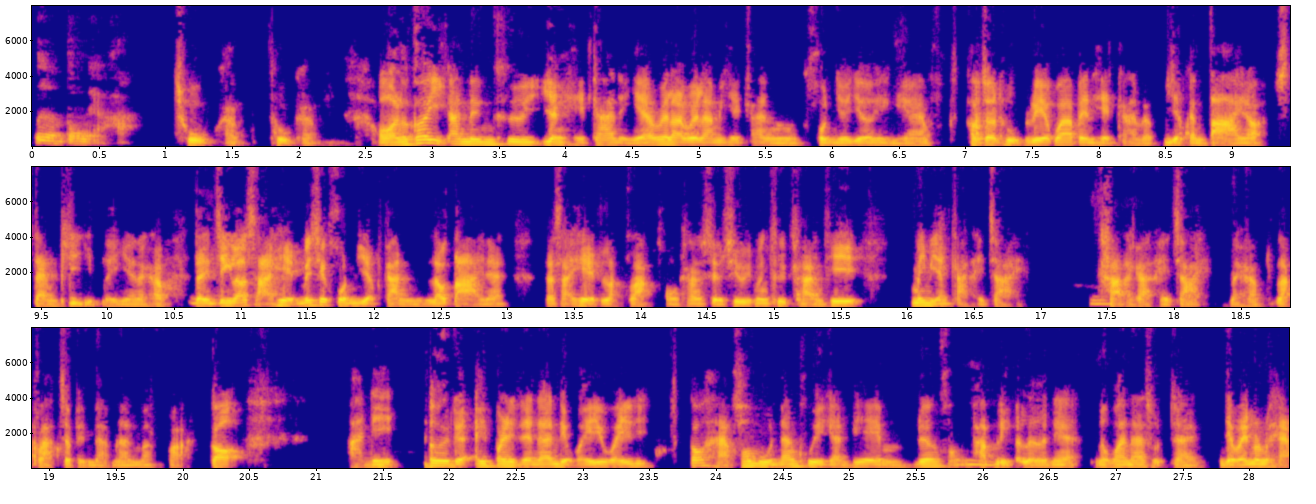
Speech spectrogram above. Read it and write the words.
เตือนตรงเนี้ยค่ะถูกครับ ถูกครับอ๋อแล้วก็อีกอันหนึงคืออย่างเหตุการณ์อย่างเงี้ยเวลาเวลามีเหตุการณ์คนเยอะๆอย่างเงี้ยเขาจะถูกเรียกว่าเป็นเหตุการณ์แบบเหยียบกันตายเนาะ stampede อะไรเงี้ยนะครับ แต่จริงๆแล้วสาเหตุไม่ใช่คนเหยียบกันแล้วตายนะ แต่สาเหตุหลักๆ ของการเสียชีวิตมันคือการที่ ไม่มีอากาศหายใจ ขาดอากาศหายใจนะครับ หลักๆจะเป็นแบบนั้นมากกว่า ก็ อันนี้ เออเดี๋ยวไอ้ประเด็นนั้นเดี๋ยวไว้ไว้ต้องหาข้อมูลนั่งคุยกันพี่เอ็มเรื่องของ Public Alert เนี่ยเราว่าน่าสนใจ เดี๋ยวไว้นนท์หา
